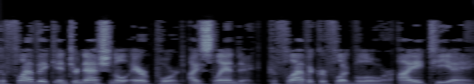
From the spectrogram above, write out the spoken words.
Keflavik International Airport Icelandic, IATA,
